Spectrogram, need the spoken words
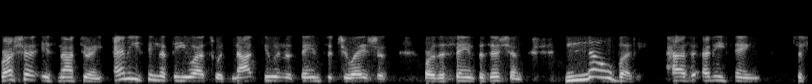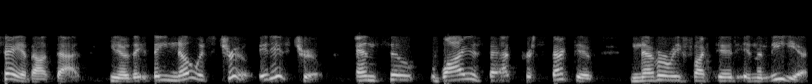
Russia is not doing anything that the U.S. would not do in the same situation or the same position. Nobody has anything to say about that. You know, they, they know it's true. It is true. And so why is that perspective never reflected in the media?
